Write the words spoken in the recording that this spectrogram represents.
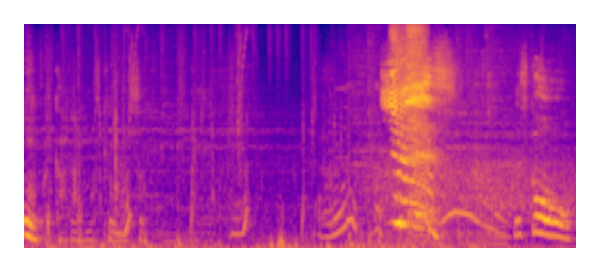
Oh my god, I almost killed myself. Yes! Let's go!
